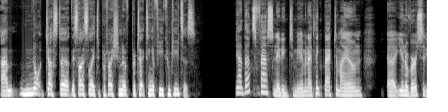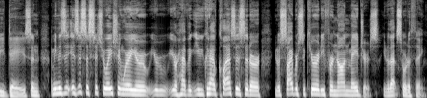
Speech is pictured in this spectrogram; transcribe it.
Um, not just uh, this isolated profession of protecting a few computers. Yeah, that's fascinating to me. I mean, I think back to my own uh, university days, and I mean, is is this a situation where you're you're you're having you could have classes that are you know cybersecurity for non majors, you know that sort of thing?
